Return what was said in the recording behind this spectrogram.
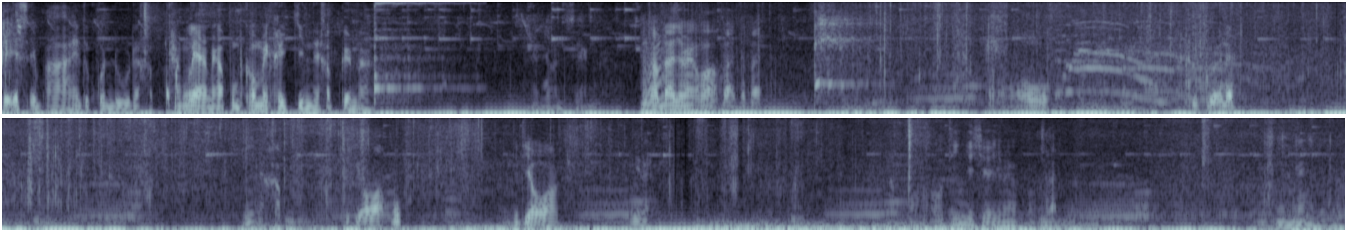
ASMR ให้ทุกคนดูนะครับ ครั้งแรกนะครับ ผมก็ไม่เคยกินนะครับ เกินมาอย่าย้อนเสียงจำได้ใช่ไหมครับพ่อได้จะได้โอ้สวยเลย นี่นะครับที่เอาออกปุ๊บวิธีเอาออกนี่เลยเอาทิ้งเฉยๆใช่ไหมครับพ่อใช่ง่ายๆเลย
